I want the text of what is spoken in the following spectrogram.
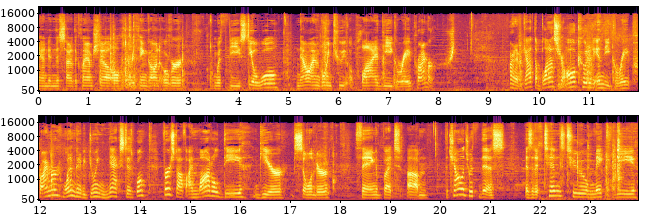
and in this side of the clamshell, everything gone over with the steel wool. Now I'm going to apply the gray primer. Alright, I've got the blaster all coated in the gray primer. What I'm going to be doing next is, well, first off, I modeled the gear cylinder thing, but um, the challenge with this is that it tends to make the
